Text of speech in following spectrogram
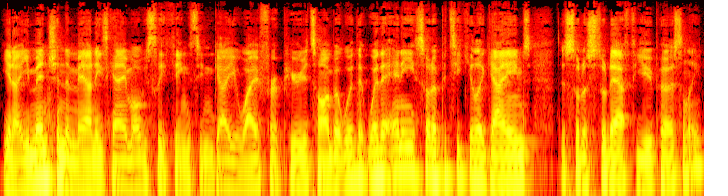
You know, you mentioned the Mounties game. Obviously, things didn't go your way for a period of time, but were there, were there any sort of particular games that sort of stood out for you personally?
